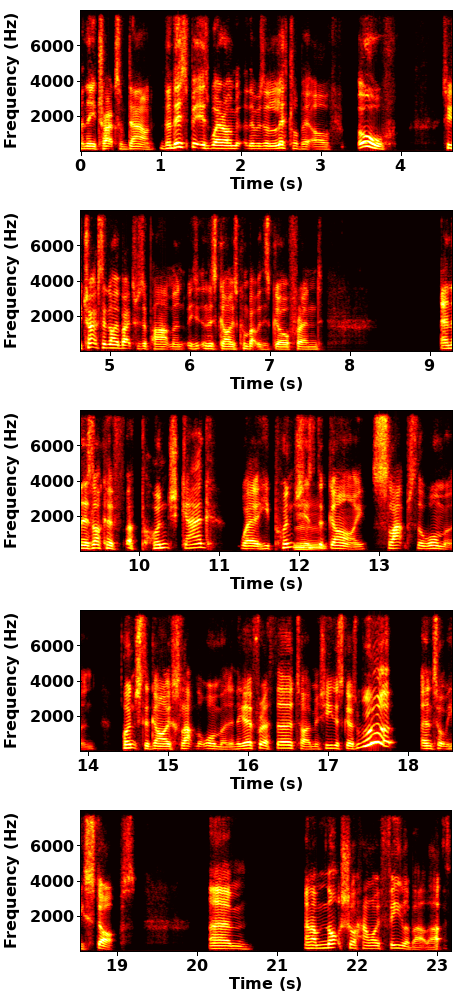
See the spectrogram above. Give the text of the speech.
and then he tracks him down. Then this bit is where I'm. There was a little bit of oh, so he tracks the guy back to his apartment, and this guy's come back with his girlfriend, and there's like a, a punch gag where he punches Mm. the guy, slaps the woman, punch the guy, slap the woman, and they go for a third time, and she just goes Whoa! and sort of he stops. Um, and I'm not sure how I feel about that.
